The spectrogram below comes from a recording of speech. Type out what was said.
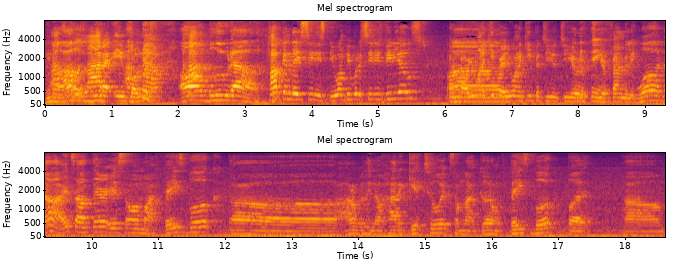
You know, I a was lot blue- of info I now. All How- blued out. How can they see this? Do you want people to see these videos? Or no, you want to keep it. Um, You want to keep it to you to your to your family. Well, nah, it's out there. It's on my Facebook. Uh, I don't really know how to get to it because I'm not good on Facebook. But um,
